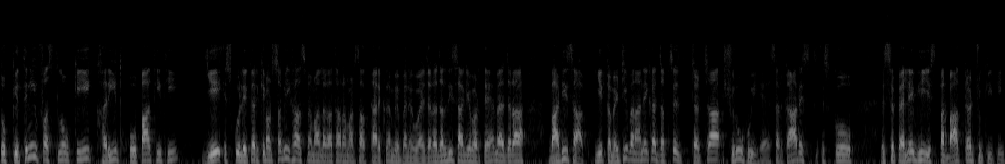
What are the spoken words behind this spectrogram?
तो कितनी फ़सलों की खरीद हो पाती थी? ये इसको लेकर के और सभी खास मेहमान लगातार हमारे साथ कार्यक्रम में बने हुए हैं। जरा जल्दी से आगे बढ़ते हैं। मैं जरा भाटी साहब ये कमेटी बनाने का जब से चर्चा शुरू हुई है सरकार इस, इसको इससे पहले भी इस पर बात कर चुकी थी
